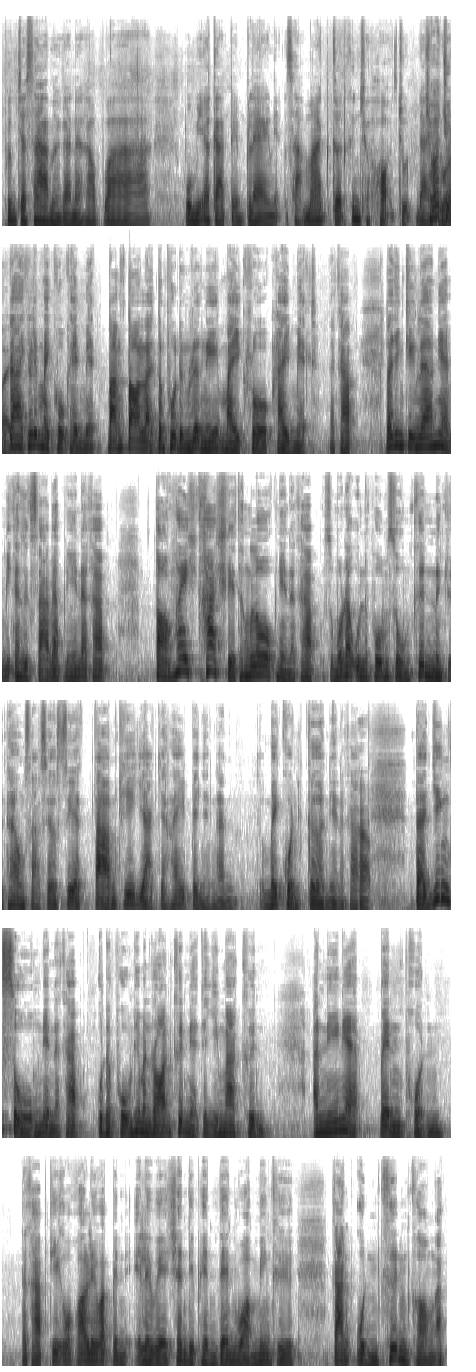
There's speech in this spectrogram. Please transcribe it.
เพิ่งจะทราบเหมือนกันนะครับว่าภูมิอากาศเปลี่ยนแปลงเนี่ยสามารถเกิดขึ้นเฉพาะจุดได้เฉพาะจุดวยได้เขาเรียกไมโครไคลเม t บางตอนหลายต้องพูดถึงเรื่องนี้ไมโครไคลเม t นะครับแล้วจริงๆแล้วเนี่ยมีการศึกษาแบบนี้นะครับต่อให้ค่าเฉลี่ยทั้งโลกเนี่ยนะครับสมมติว่าอุณหภูมิสูงขึ้น 1.5 องศาเซลเซียสตามที่อยากจะให้เป็นอย่างนั้นไม่ควรเกินเนี่ยนะครับครับแต่ยิ่งสูงเนี่ยนะครับอุณหภูมิที่มันร้อนขึ้นเนี่ยจะยิ่งมากขึ้น อันนี้เนี่ยเป็นผล นะครับที่เขาบอกเขาเรียกว่าเป็น elevation dependent warming คือการอุ่นขึ้นของอา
